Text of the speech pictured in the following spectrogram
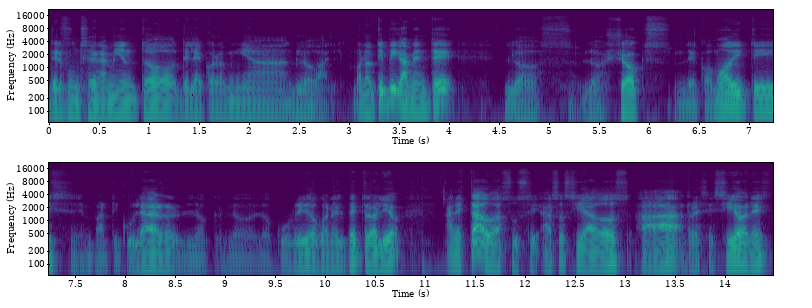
del funcionamiento de la economía global. Bueno, típicamente los, shocks de commodities, en particular lo, ocurrido con el petróleo, han estado asociados a recesiones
